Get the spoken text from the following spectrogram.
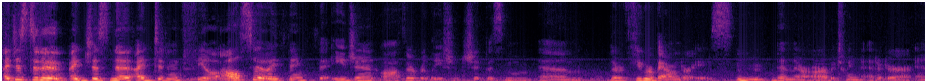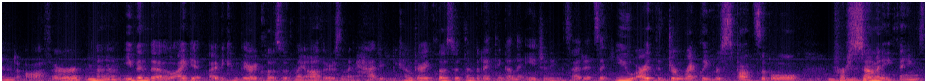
I just didn't. I just know. I didn't feel. Also, I think the agent author relationship is um, there are fewer boundaries hmm than there are between editor and author. Mhm. Um, even though I get, I become very close with my authors, and I'm happy to become very close with them. But I think on the agenting side, it's like you are the directly responsible for Mhm. so many things.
